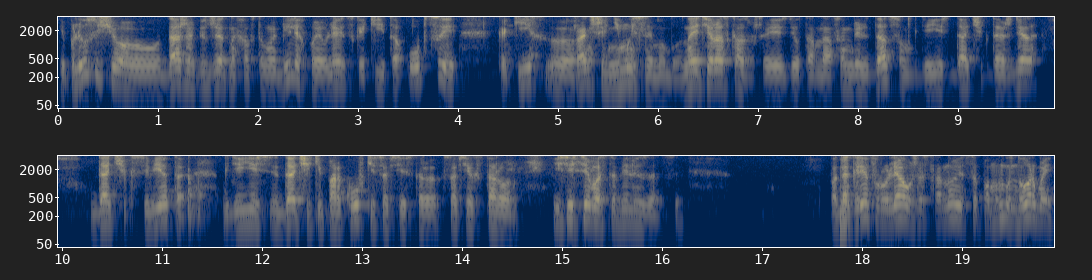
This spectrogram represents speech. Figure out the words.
И плюс еще даже в бюджетных автомобилях появляются какие-то опции, каких э, раньше немыслимо было. Но я тебе рассказываю, что я ездил там на автомобиле Datsun, где есть датчик дождя, датчик света, где есть датчики парковки со, всей, со всех сторон и система стабилизации. Подогрев руля уже становится, по-моему, нормой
